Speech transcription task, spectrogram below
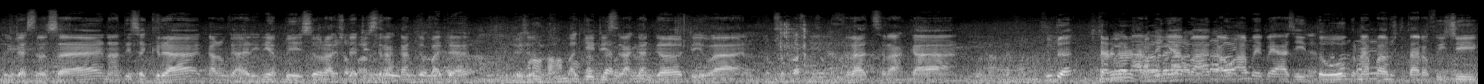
sudah selesai nanti segera kalau nggak hari ini ya besok sudah diserahkan kepada besok pagi diserahkan ke dewan. Surat serahkan. Sudah. Artinya apa? KUA PPAS itu kenapa harus kita revisi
